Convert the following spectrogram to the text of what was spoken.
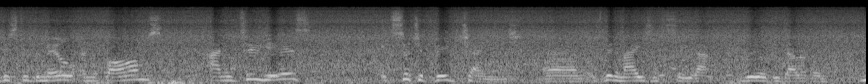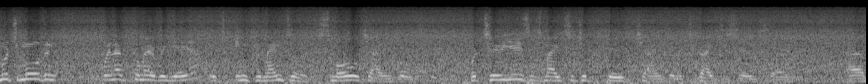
visited the mill and the farms. And in two years, it's such a big change. Um, it's been amazing to see that real development. Much more than when I've come every year, it's incremental, small changes. But two years, it's made such a big change, and it's great to see. So, um,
